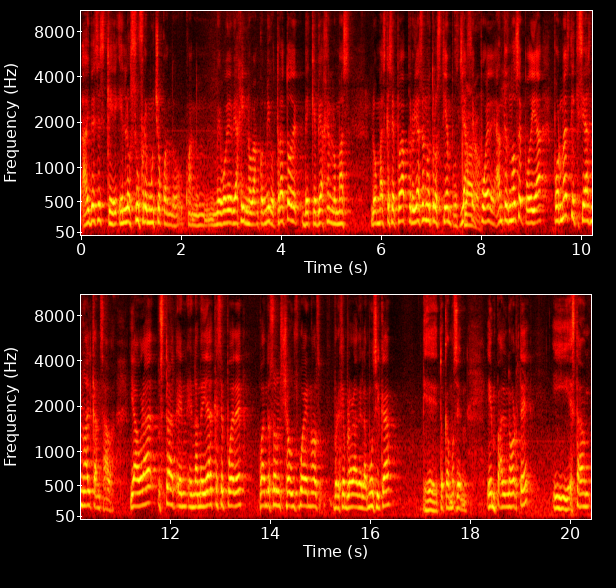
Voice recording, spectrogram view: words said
hay veces que él lo sufre mucho cuando, cuando me voy de viaje y no van conmigo. Trato de, de que viajen lo más, lo más que se pueda, pero ya son otros tiempos, ya Claro. se puede. Antes no se podía, por más que quisieras, no alcanzaba. Y ahora, pues, en, en la medida que se puede, cuando son shows buenos, por ejemplo, ahora de la música, eh, tocamos en, en Pal Norte y estaba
